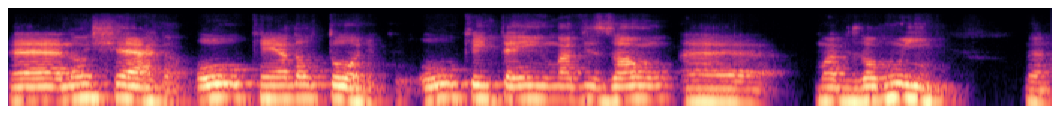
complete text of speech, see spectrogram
é, não enxerga, ou quem é daltônico, ou quem tem uma visão, é, uma visão ruim. Né?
